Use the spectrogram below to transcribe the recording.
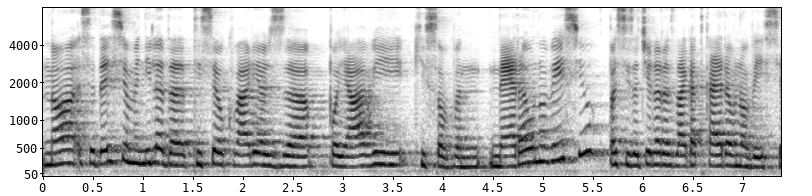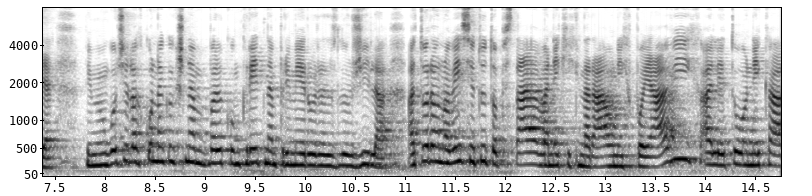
No, sedaj si omenila, da ti se ukvarjaš z pojavi, ki so v neravnovesju, pa si začela razlagati, kaj je ravnovesje. Bi mi mogoče lahko na kakšnem bolj konkretnem primeru razložila, ali to ravnovesje tudi obstaja v nekih naravnih pojavih, ali je to neka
